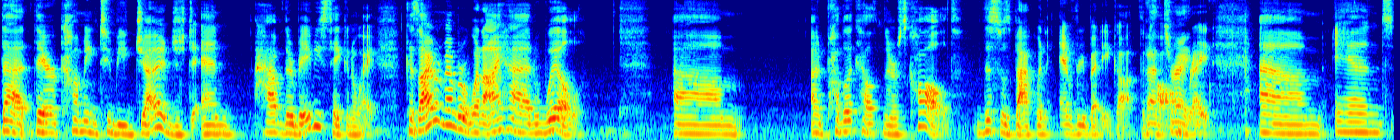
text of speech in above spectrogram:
that they're coming to be judged and have their babies taken away. Because I remember when I had Will, um, a public health nurse called. This was back when everybody got the That's call, right. right? Um, and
